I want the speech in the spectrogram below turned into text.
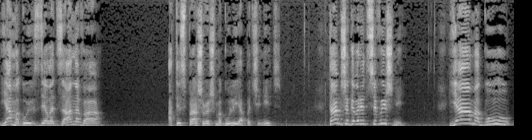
я могу их сделать заново, а ты спрашиваешь, могу ли я починить. Так же говорит Всевышний, я могу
